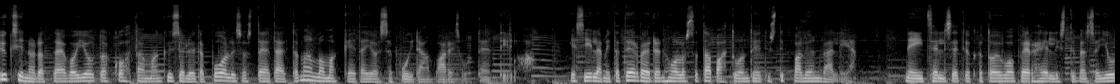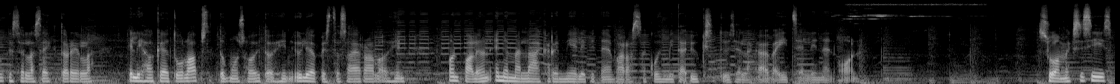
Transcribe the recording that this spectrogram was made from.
Yksin odottaja voi joutua kohtaamaan kyselyitä puolisosta ja täyttämään lomakkeita, joissa puidaan parisuhteen tilaa. Ja sillä, mitä terveydenhuollossa tapahtuu, on tietysti paljon väliä. Ne itselliset, jotka toivoo perheellistyvänsä julkisella sektorilla, eli hakeutuu lapsettomuushoitoihin yliopistosairaaloihin, on paljon enemmän lääkärin mielipiteen varassa kuin mitä yksityisellä käyvä itsellinen on. Suomeksi siis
